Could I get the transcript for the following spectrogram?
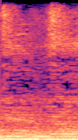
you.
